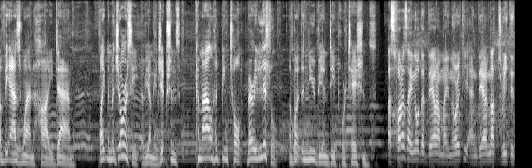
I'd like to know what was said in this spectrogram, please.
of the Aswan High Dam. Like the majority of young Egyptians, Kamal had been taught very little about the Nubian deportations. As far as I know that they are a minority and they are not treated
